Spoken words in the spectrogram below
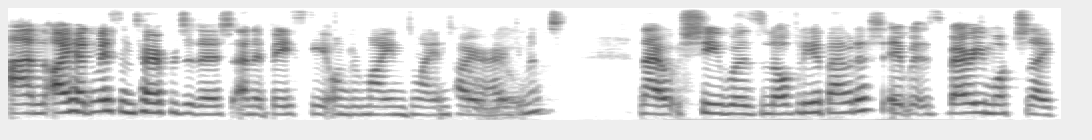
And I had misinterpreted it, and it basically undermined my entire oh, no. argument. Now she was lovely about it. It was very much like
